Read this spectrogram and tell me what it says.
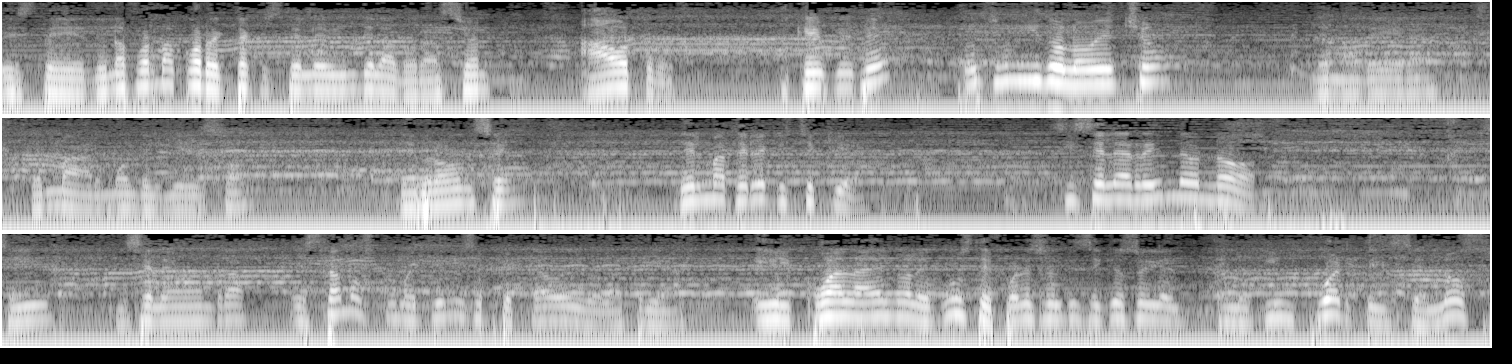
este, de una forma correcta que usted le brinde la adoración a otros. ¿Qué, ve? Es un ídolo hecho de madera, de mármol, de yeso, de bronce, del material que usted quiera. Si se le rinde o no, ¿sí? Y se le honra, estamos cometiendo ese pecado de idolatría, el cual a él no le gusta, y por eso él dice: Yo soy el Elohim fuerte y celoso.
